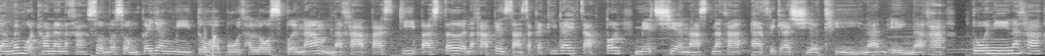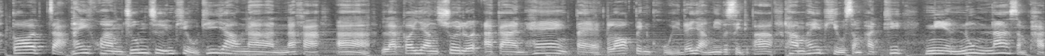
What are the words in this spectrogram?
ยังไม่หมดเท่านั้นนะคะ ส่วนผสมก็ยังมีตัวบูทาโลสเปอร์นัมนะคะปาสกี้บัสเตอร์นะคะเป็นสารสกัดที่ได้จากต้นเมชเชียนัสนะคะแอฟริกาเชียทรีนั่นเองนะคะ ตัวนี้นะคะก็จะให้ความชุ่มชื้นผิวที่ยาวนานนะคะอ่าแล้วก็ยังช่วยลดอาการแห้งแตกลอกเป็นขุยได้อย่างมีประสิทธิภาพทำให้ผิวสัมผัสที่เนียนนุ่มน่าสัมผัส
